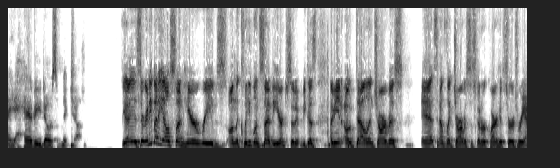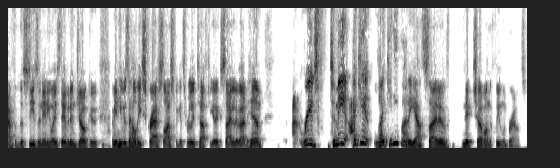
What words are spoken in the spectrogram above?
a heavy dose of Nick Chubb. Yeah, is there anybody else on here, Reeves, on the Cleveland side that you're interested in? Because I mean, Odell and Jarvis. It sounds like Jarvis is going to require hip surgery after the season, anyways. David Njoku. I mean, he was a healthy scratch last week. It's really tough to get excited about him. Uh, Reeves, to me, I can't like anybody outside of Nick Chubb on the Cleveland Browns.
